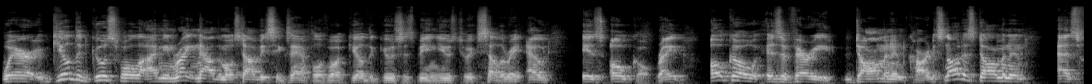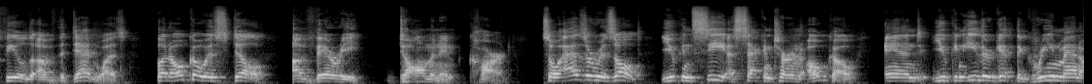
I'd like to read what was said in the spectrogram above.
Where Gilded Goose will, I mean, right now the most obvious example of what Gilded Goose is being used to accelerate out is Oko, right? Oko is a very dominant card. It's not as dominant as Field of the Dead was, but Oko is still a very dominant card. So as a result, you can see a second turn Oko and you can either get the green mana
